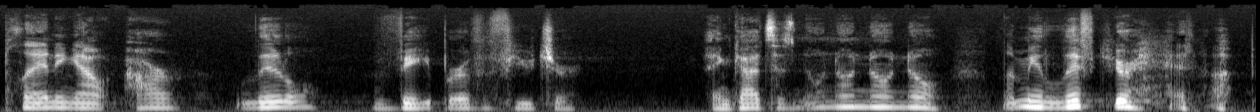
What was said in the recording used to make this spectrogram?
planning out our little vapor of a future. And God says, no, no, no, no. Let me lift your head up.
